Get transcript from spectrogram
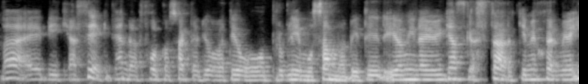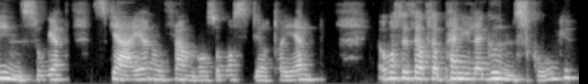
Nej, det kan säkert hända att folk har sagt att jag, att jag har problem med samarbete. Jag menar, jag är ganska stark i mig själv, men jag insåg att ska jag nå framgång så måste jag ta hjälp. Jag måste säga också att Pernilla Gunskog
